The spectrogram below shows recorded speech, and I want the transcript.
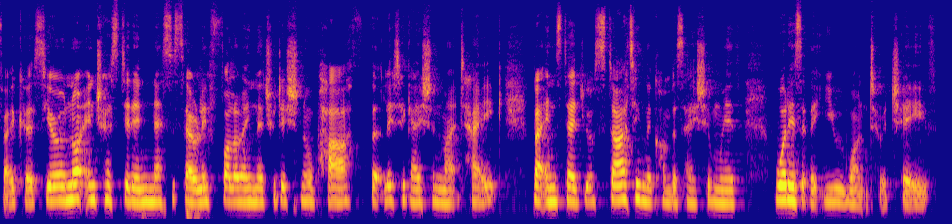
focus. You're not interested in necessarily following the traditional path that litigation might take, but instead you're starting the conversation with what is it that you want to achieve.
